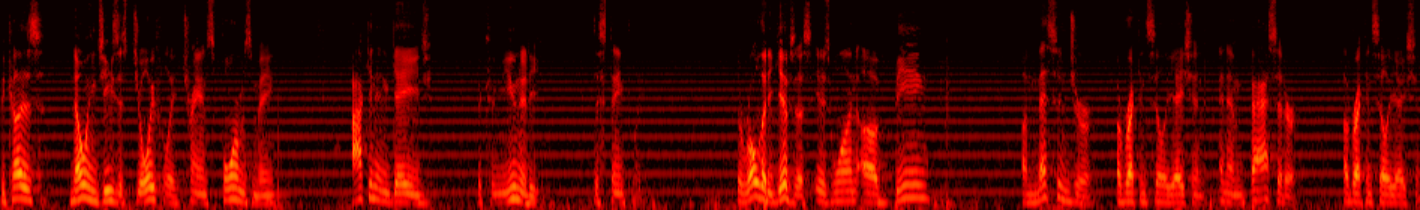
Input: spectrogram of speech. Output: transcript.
Because knowing Jesus joyfully transforms me, I can engage the community distinctly. The role that he gives us is one of being a messenger of reconciliation, an ambassador of reconciliation.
